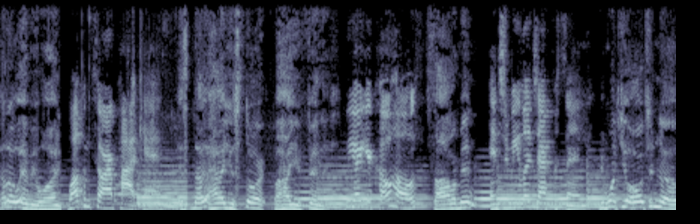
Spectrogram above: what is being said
Hello, everyone. Welcome to our podcast. It's not how you start, but how you finish. We are your co hosts, Solomon and Jamila Jefferson. We want you all to know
